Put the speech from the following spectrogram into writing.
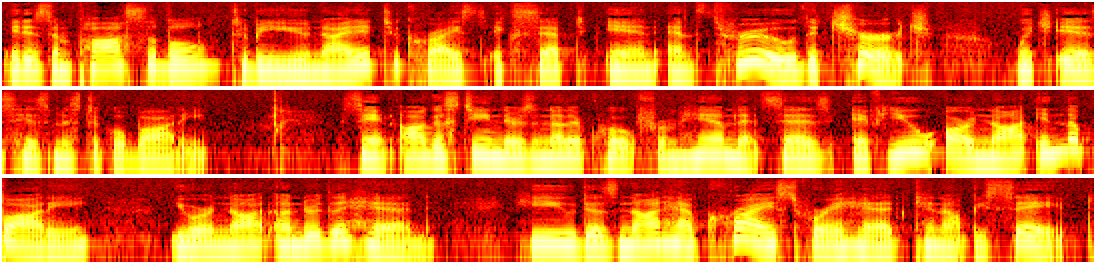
it is impossible to be united to Christ except in and through the church, which is his mystical body. St. Augustine, there's another quote from him that says, If you are not in the body, you are not under the head. He who does not have Christ for a head cannot be saved.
